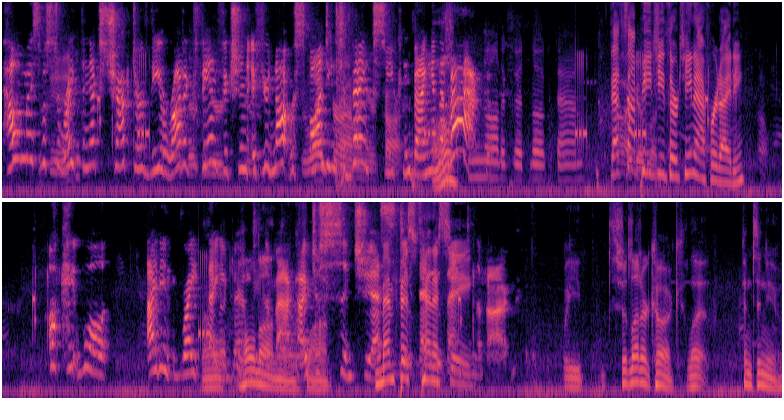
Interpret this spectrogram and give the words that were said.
How am I supposed to write the next chapter of the erotic There's fan your- fiction if you're not responding to are on in Banks so you can bang in the Huh? back? Not a good look, Dan. That's Not not. PG-13, Aphrodite. Okay, well, I didn't write that you banged hold in the on back. there, I just suggested Memphis, that Tennessee. banged in the back. We should let her cook. Let continue.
